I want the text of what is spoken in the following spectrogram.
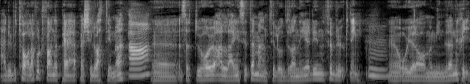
Nej, du betalar fortfarande per, per kilowattimme. Ja. Eh, Så att du har ju alla incitament till att dra ner din förbrukning eh, och göra av med mindre energi.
